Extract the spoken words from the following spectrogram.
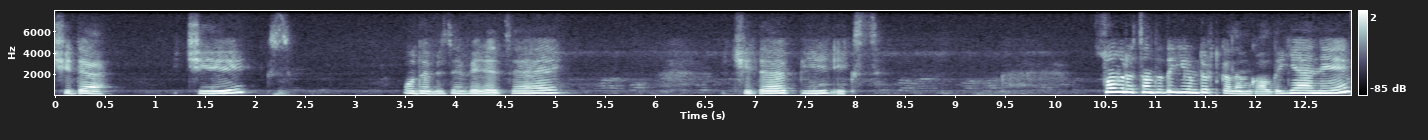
2'də 2x o da bize verecek 2'də 1x sonra çantada 24 kalem kaldı yani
